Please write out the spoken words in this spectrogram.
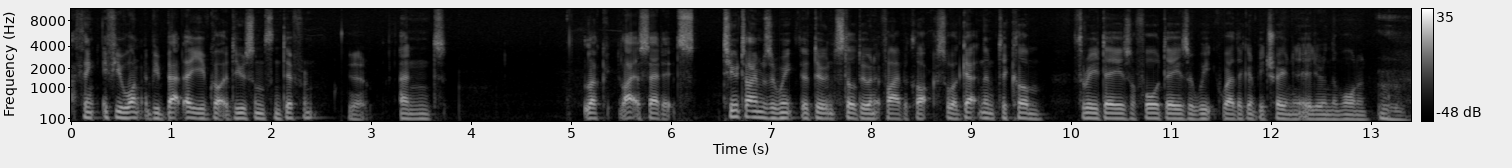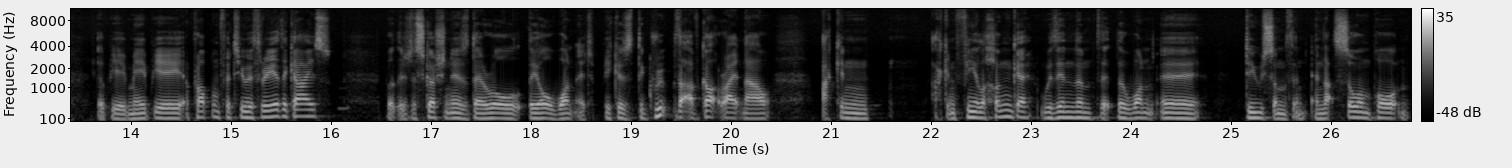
I think if you want to be better, you've got to do something different. Yeah. And look, like I said, it's two times a week they're doing still doing it at five o'clock. So we're getting them to come three days or four days a week where they're going to be training earlier in the morning. Mm-hmm. It'll be maybe a problem for two or three of the guys, but the discussion is they're all they all want it because the group that I've got right now, I can I can feel a hunger within them that they want to do something, and that's so important.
